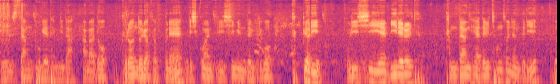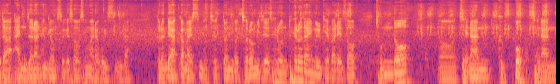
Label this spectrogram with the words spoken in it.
늘상 보게 됩니다. 아마도 그런 노력 덕분에 우리 19만 구리 시민들 그리고 특별히 우리 시의 미래를 담당해야 될 청소년들이 보다 안전한 환경 속에서 생활하고 있습니다. 그런데 아까 말씀하셨던 것처럼 이제 새로운 패러다임을 개발해서 좀더 어, 재난 극복, 재난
